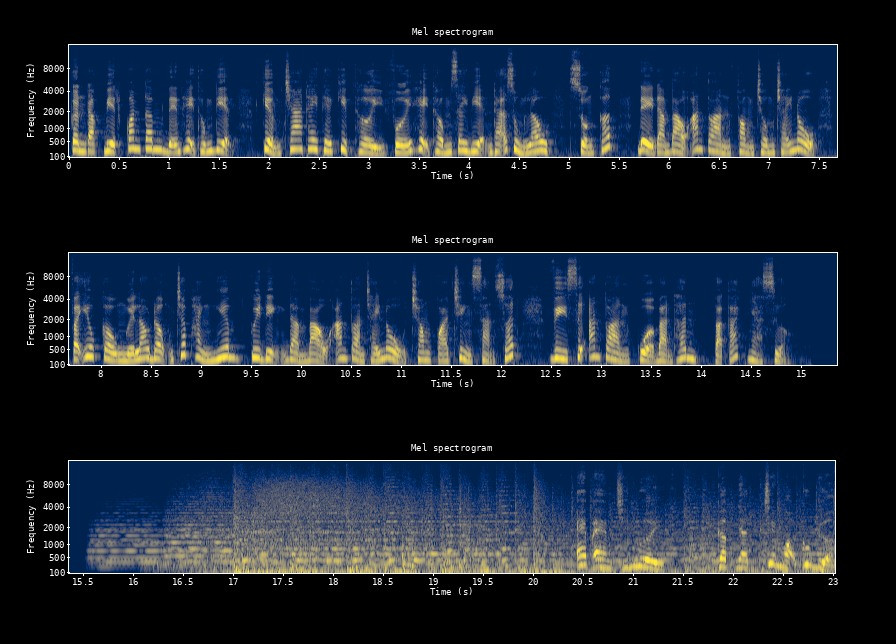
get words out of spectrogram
cần đặc biệt quan tâm đến hệ thống điện, kiểm tra thay thế kịp thời với hệ thống dây điện đã dùng lâu, xuống cấp để đảm bảo an toàn phòng chống cháy nổ và yêu cầu người lao động chấp hành nghiêm quy định đảm bảo an toàn cháy nổ trong quá trình sản xuất vì sự an toàn của bản thân và các nhà xưởng. FM90 cập nhật trên mọi cung đường.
